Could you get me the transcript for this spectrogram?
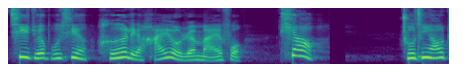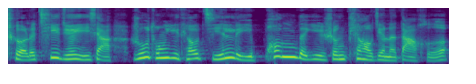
七绝不信河里还有人埋伏，跳！楚清瑶扯了七绝一下，如同一条锦鲤，砰的一声跳进了大河。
